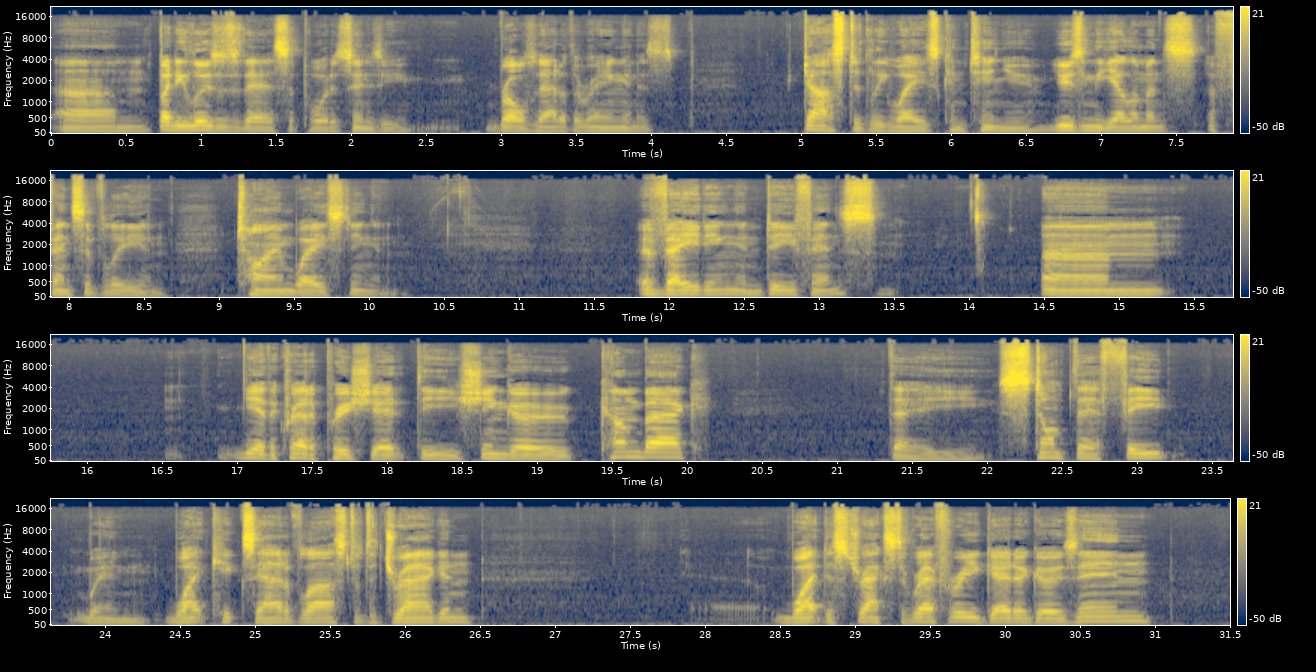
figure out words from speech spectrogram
Um, but he loses their support as soon as he rolls out of the ring and his dastardly ways continue, using the elements offensively and time wasting and evading and defense. Um, yeah, the crowd appreciated the Shingo comeback. They stomp their feet when White kicks out of Last of the Dragon. White distracts the referee. Gedo goes in,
